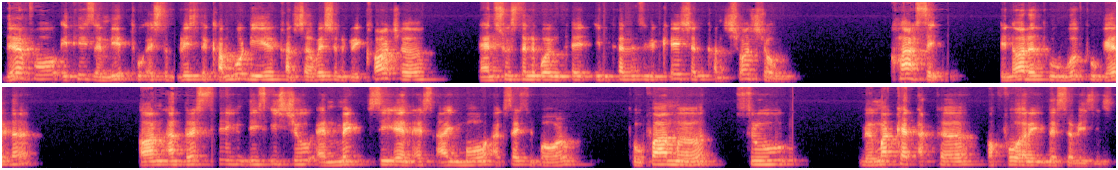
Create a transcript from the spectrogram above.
Therefore, it is a need to establish the Cambodia Conservation Agriculture and Sustainable uh, Intensification Consortium, CASIC, in order to work together on addressing this issue and make CNSI more accessible to farmers through the market actor offering the services.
